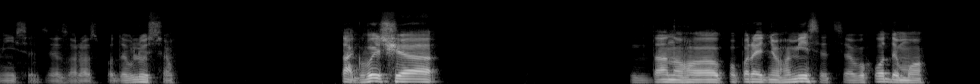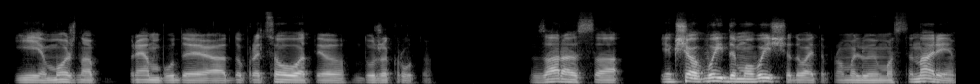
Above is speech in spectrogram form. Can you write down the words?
Місяць я зараз подивлюся. Так, вище даного попереднього місяця виходимо, і можна прям буде допрацьовувати дуже круто. Зараз, якщо вийдемо вище, давайте промалюємо сценарії.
